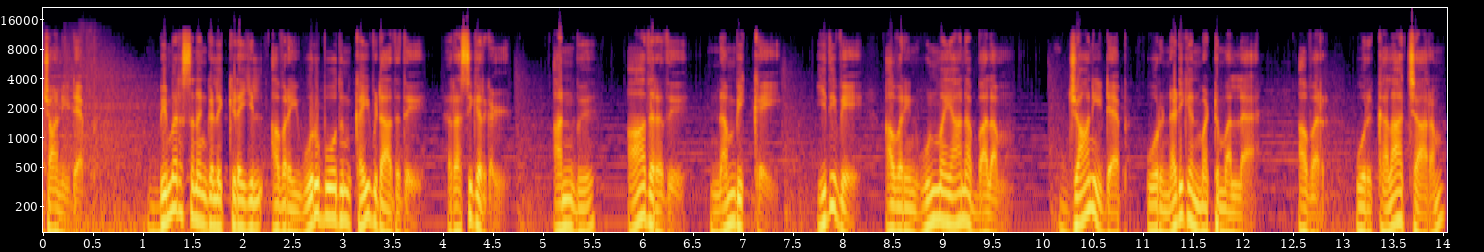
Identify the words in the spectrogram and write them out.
ஜானி டெப். விமர்சனங்களுக்கிடையில் அவரை ஒருபோதும் கைவிடாதது ரசிகர்கள். அன்பு ஆதரவு நம்பிக்கை. இதுவே அவரின் உண்மையான பலம். ஜானி டெப் ஒரு நடிகன் மட்டுமல்ல அவர் ஒரு கலாச்சாரம்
